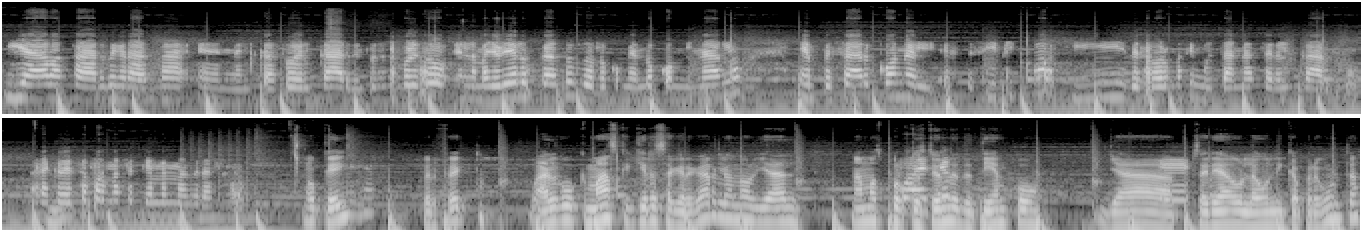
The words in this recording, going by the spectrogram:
y a bajar de grasa en el caso del cardio. Entonces, por eso en la mayoría de los casos lo recomiendo combinarlo, empezar con el específico y de forma simultánea hacer el cardio, para que de esa forma se queme más grasa. Ok, perfecto. ¿Algo más que quieras agregar, Leonor? Ya Nada más por pues cuestiones de tiempo. Ya Eh, sería la única pregunta.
